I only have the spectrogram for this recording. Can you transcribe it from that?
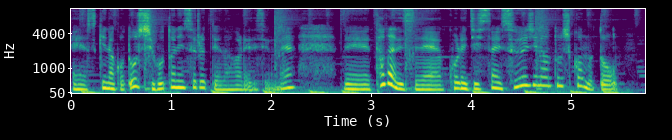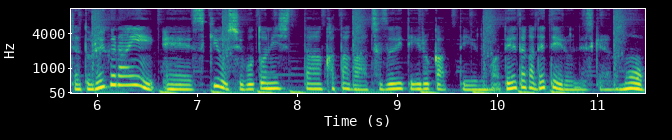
えー、好きなことを仕事にするっていう流れですよね。でただですねこれ実際数字に落とし込むとじゃあどれぐらい、えー、好きを仕事にした方が続いているかっていうのがデータが出ているんですけれども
